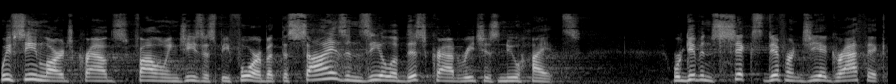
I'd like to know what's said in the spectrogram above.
We've seen large crowds following Jesus before, but the size and zeal of this crowd reaches new heights. We're given six different geographic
